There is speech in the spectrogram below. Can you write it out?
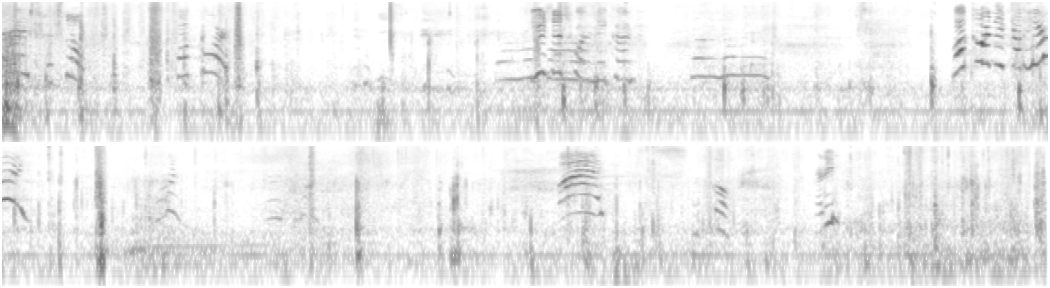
Guys, let's go. Popcorn. Use this one, Nikon. Popcorn, Nikon, hurry! Come on. Bye. Let's go. Ready? Ah, ah,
